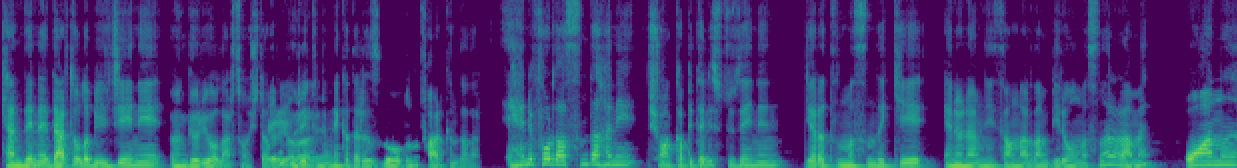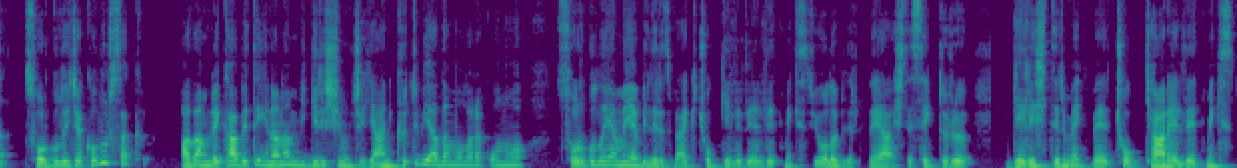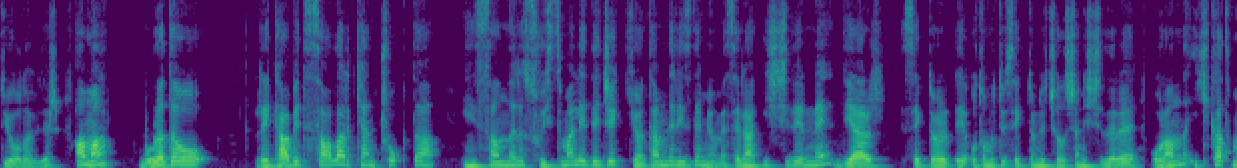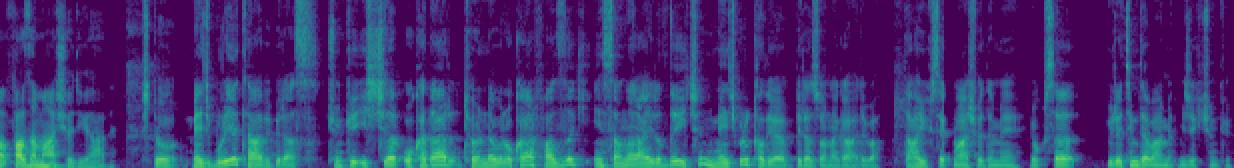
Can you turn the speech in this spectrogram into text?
kendilerine dert olabileceğini öngörüyorlar. Sonuçta bu Görüyorlar üretimin yani. ne kadar hızlı olduğunun farkındalar. Henry Ford aslında, hani, şu an kapitalist düzenin yaratılmasındaki en önemli insanlardan biri olmasına rağmen o anı sorgulayacak olursak adam rekabete inanan bir girişimci. Yani kötü bir adam olarak onu sorgulayamayabiliriz. Belki çok gelir elde etmek istiyor olabilir veya, işte, sektörü geliştirmek ve çok kâr elde etmek istiyor olabilir. Ama burada o rekabeti sağlarken çok da insanları suistimal edecek yöntemler izlemiyor. Mesela işçilerine diğer sektör, eee, otomotiv sektöründe çalışan işçilere oranla 2 kat ma fazla maaş ödüyor abi. İşte o mecburiyet abi biraz. Çünkü işçiler o kadar turnover o kadar fazla ki insanlar ayrıldığı için mecbur kalıyor biraz ona galiba. Daha yüksek maaş ödemeye. Yoksa üretim devam etmeyecek çünkü.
